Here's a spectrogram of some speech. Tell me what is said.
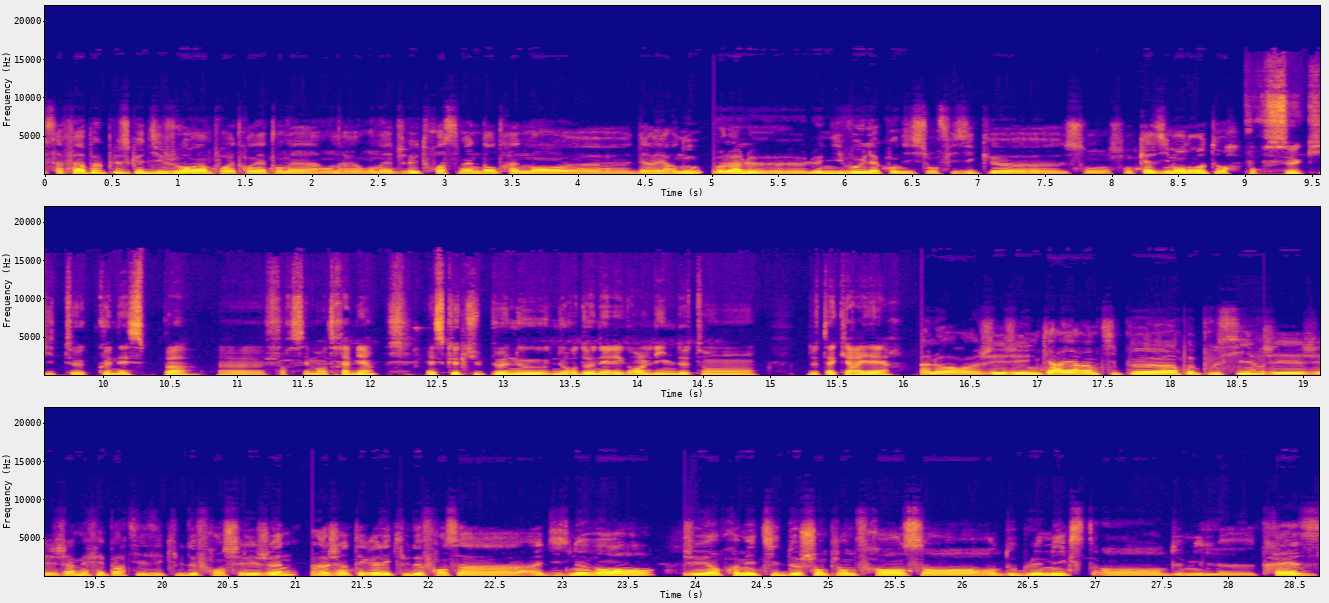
ça fait un peu plus que 10 jours, hein, pour être honnête. On a, on, a, on a déjà eu 3 semaines d'entraînement derrière nous. Voilà, le, le, niveau et la condition physique sont, sont, quasiment de retour. Pour ceux qui ne te connaissent pas forcément très bien, est-ce que tu peux nous, nous redonner les grandes lignes de ton, de ta carrière? Alors, j'ai une carrière un petit peu, un peu poussive. J'ai jamais fait partie des équipes de France chez les jeunes. j'ai intégré l'équipe de France à, à 19 ans. J'ai eu un premier titre de champion de France en, double mixte en 2013.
